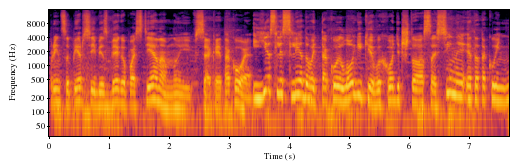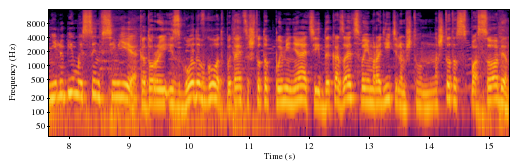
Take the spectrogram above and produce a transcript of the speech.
Принца Персии без бега по стенам, ну и всякое такое. И если следовать такой логике, выходит, что ассасины это такой нелюбимый сын в семье, который из года в год пытается что-то поменять и доказать своим родителям, что на что-то способен.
